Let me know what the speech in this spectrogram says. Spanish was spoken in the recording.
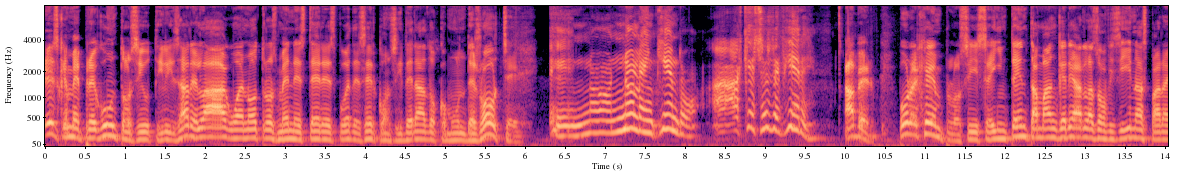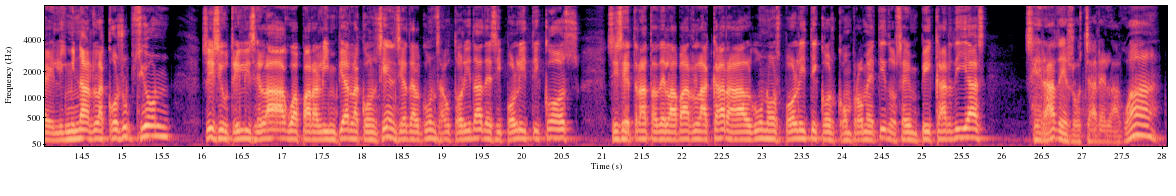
Es que me pregunto si utilizar el agua en otros menesteres puede ser considerado como un derroche. Eh, no, no le entiendo. ¿A qué se refiere? A ver, por ejemplo, si se intenta manguerear las oficinas para eliminar la corrupción, si se utiliza el agua para limpiar la conciencia de algunas autoridades y políticos, si se trata de lavar la cara a algunos políticos comprometidos en picardías, ¿será derrochar el agua?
